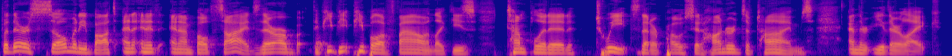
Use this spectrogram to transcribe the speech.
But there are so many bots and and, it, and on both sides there are the pe- people have found like these templated tweets that are posted hundreds of times and they're either like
